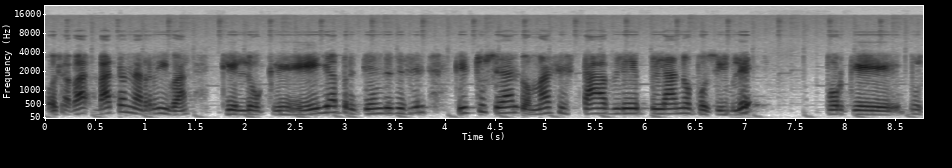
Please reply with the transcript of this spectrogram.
O sea, va, va tan arriba que lo que ella pretende es decir que esto sea lo más estable, plano posible, porque pues,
